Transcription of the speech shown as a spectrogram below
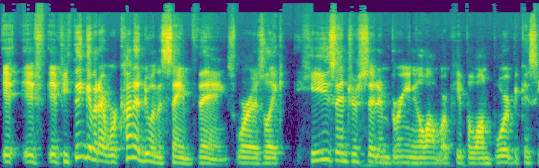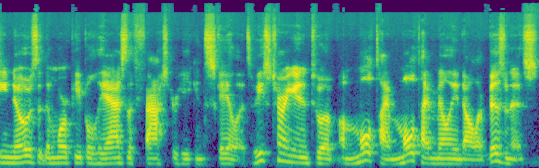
if if you think of it, we're kind of doing the same things. Whereas like he's interested in bringing a lot more people on board because he knows that the more people he has, the faster he can scale it. So he's turning it into a, a multi multi million dollar business.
